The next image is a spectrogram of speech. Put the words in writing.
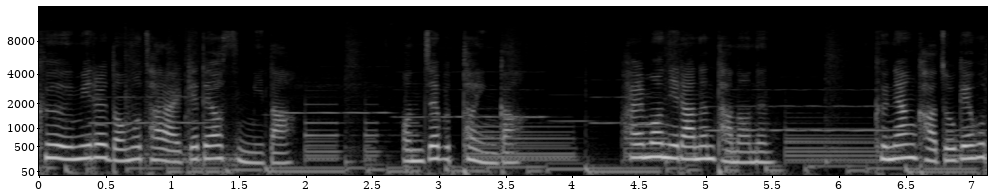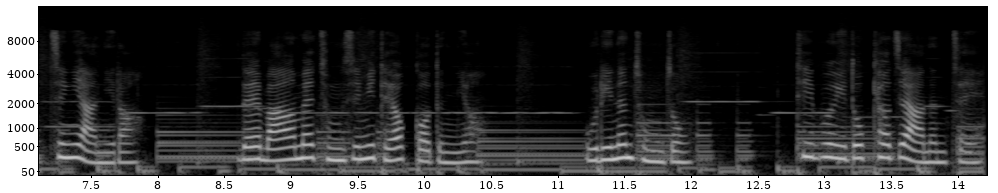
그 의미를 너무 잘 알게 되었습니다. 언제부터인가. 할머니라는 단어는 그냥 가족의 호칭이 아니라 내 마음의 중심이 되었거든요. 우리는 종종 TV도 켜지 않은 채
